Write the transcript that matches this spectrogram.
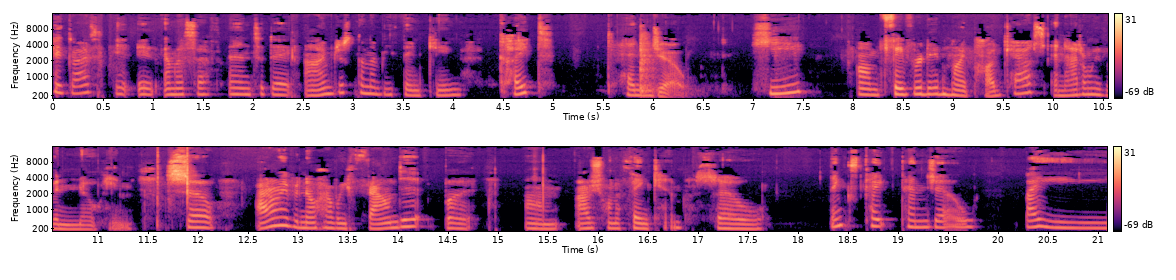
Hey guys, it is MSF, and today I'm just gonna be thanking Kite Tenjo. He um favorited my podcast, and I don't even know him, so I don't even know how we found it, but um I just want to thank him. So thanks, Kite Tenjo. Bye.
